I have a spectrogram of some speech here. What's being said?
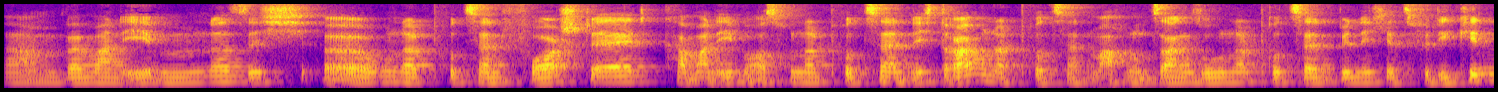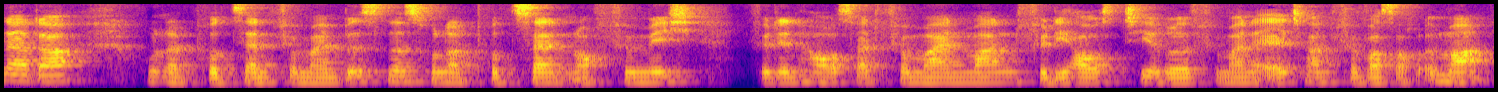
ähm, wenn man eben ne, sich äh, 100% vorstellt, kann man eben aus 100% nicht 300% machen und sagen, so 100% bin ich jetzt für die Kinder da, 100% für mein Business, 100% noch für mich, für den Haushalt, für meinen Mann, für die Haustiere, für meine Eltern, für was auch immer.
